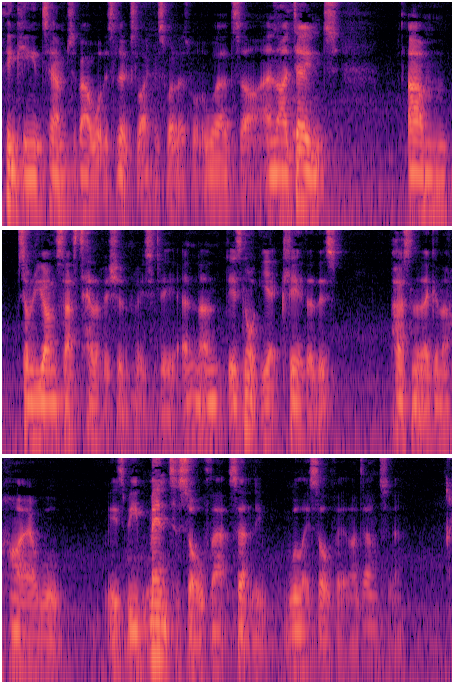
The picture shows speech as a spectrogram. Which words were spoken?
thinking in terms about what this looks like as well as what the words are. And I don't um, somebody who understands television basically, and, and it's not yet clear that this person that they're going to hire will is be meant to solve that. Certainly, will they solve it? I doubt it.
